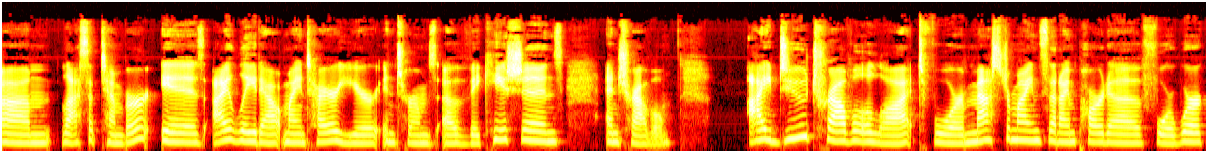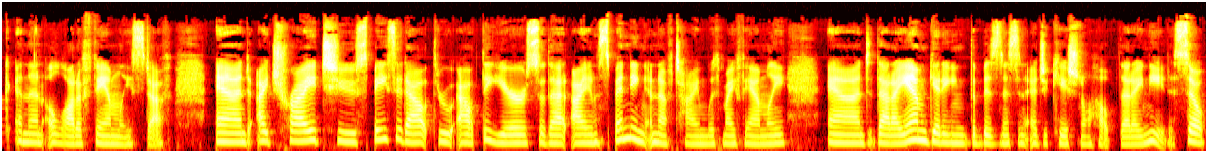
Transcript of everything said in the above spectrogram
um, last September is I laid out my entire year in terms of vacations and travel. I do travel a lot for masterminds that I'm part of, for work, and then a lot of family stuff. And I try to space it out throughout the year so that I am spending enough time with my family and that I am getting the business and educational help that I need. So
